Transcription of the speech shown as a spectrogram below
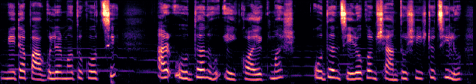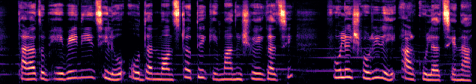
মেয়েটা পাগলের মতো করছে। আর উদ্যানও এই কয়েক মাস উদ্যান যেরকম শান্তশিষ্ট ছিল, তারা তো ভেবেই নিয়েছিল উদ্যান মনস্টার থেকে মানুষ হয়ে গেছে। ফুলের শরীরে আর কুলাচ্ছে না।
